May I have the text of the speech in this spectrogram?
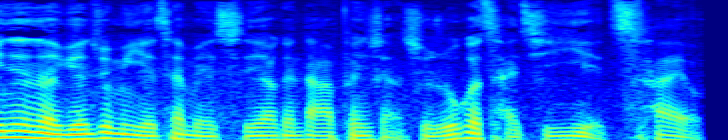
今天的原住民野菜美食要跟大家分享是如何采集野菜哦。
